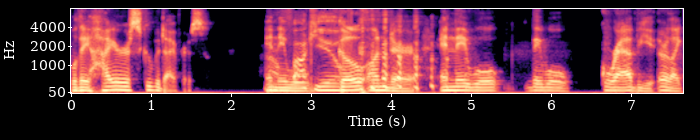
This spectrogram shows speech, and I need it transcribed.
Well, they hire scuba divers, and Oh, they will you. go under, and they will they will grab you or like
